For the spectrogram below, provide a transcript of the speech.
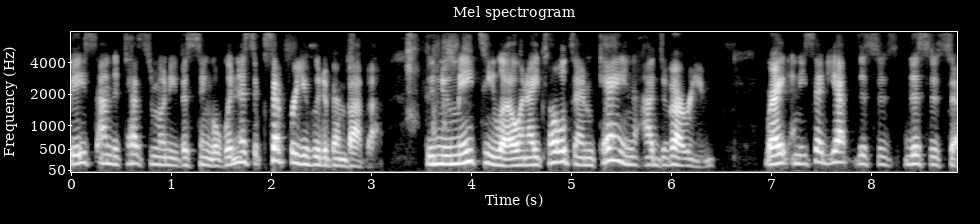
based on the testimony of a single witness, except for Yehuda ben Baba, the new Meitilo. And I told him, Cain had Devarim, right? And he said, Yep, this is this is so.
